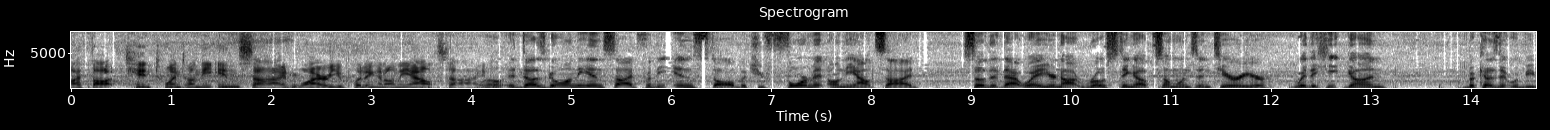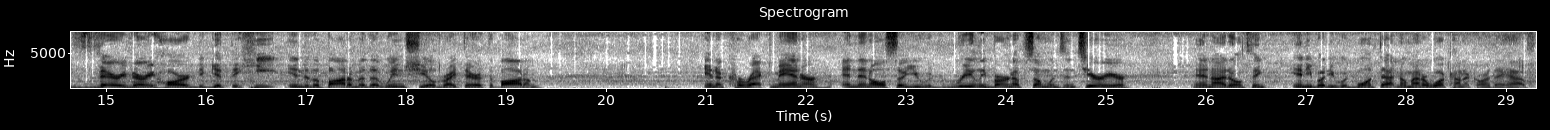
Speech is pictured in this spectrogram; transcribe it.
I thought tint went on the inside. Why are you putting it on the outside? Well, it does go on the inside for the install, but you form it on the outside so that that way you're not roasting up someone's interior with a heat gun because it would be very, very hard to get the heat into the bottom of the windshield right there at the bottom in a correct manner. And then also you would really burn up someone's interior. And I don't think anybody would want that no matter what kind of car they have.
